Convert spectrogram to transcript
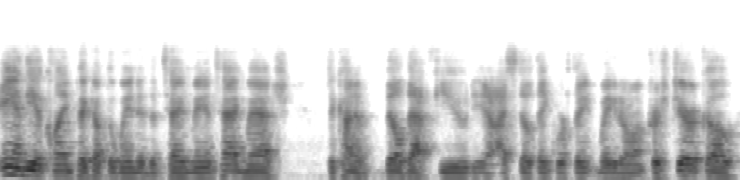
and the acclaim pick up the win in the 10 man tag match to kind of build that feud. You know, I still think we're think, waiting on Chris Jericho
